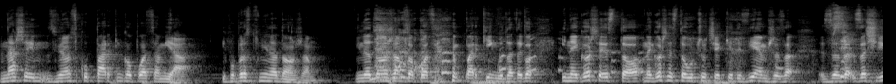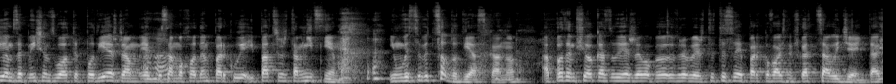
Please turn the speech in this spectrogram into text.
w naszym związku parking opłacam ja i po prostu nie nadążam. Nie nadążam do opłacania parkingu, dlatego i najgorsze jest to, najgorsze jest to uczucie, kiedy wiem, że za, za, za, zasiliłem za 50 zł, podjeżdżam jakby samochodem, parkuję i patrzę, że tam nic nie ma. I mówię sobie, co do diaska, no. A potem się okazuje, że, że wiesz, ty, ty sobie parkowałeś na przykład cały dzień, tak?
